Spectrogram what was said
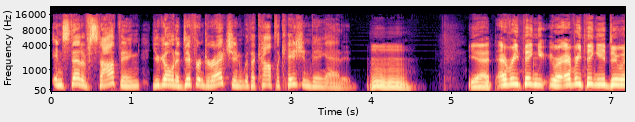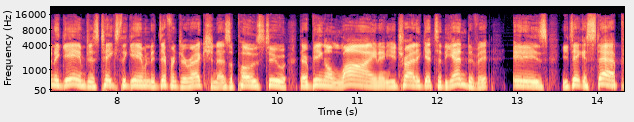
instead of stopping, you go in a different direction with a complication being added. Mm-hmm. Yeah, everything you, or everything you do in a game just takes the game in a different direction, as opposed to there being a line and you try to get to the end of it. It is you take a step,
